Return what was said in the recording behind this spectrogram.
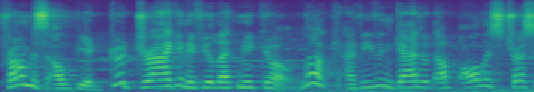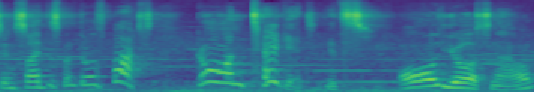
Promise I'll be a good dragon if you let me go. Look, I've even gathered up all his treasure inside this Pandora's box. Go on, take it. It's all yours now.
